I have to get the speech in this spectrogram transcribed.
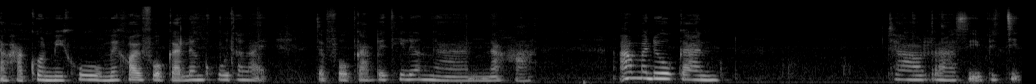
นะคะ คนมีคู่ไม่ค่อยโฟกัสเรื่องคู่เท่าไหร่ จะโฟกัสไปที่เรื่องงานนะคะเอามาดูกัน ชาวราศีพิจิก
